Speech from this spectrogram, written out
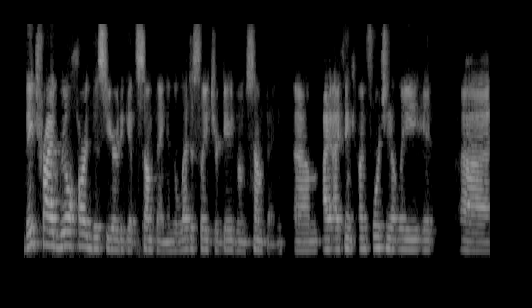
they tried real hard this year to get something and the legislature gave them something. Um, I, I, think unfortunately it, uh,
